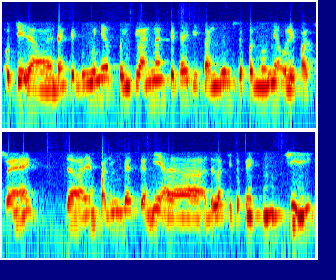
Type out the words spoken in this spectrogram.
Okey, uh, dan keduanya pengiklanan kedai ditanggung sepenuhnya oleh Fast Track Dah, yang paling best kat ni uh, adalah kita punya kunci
